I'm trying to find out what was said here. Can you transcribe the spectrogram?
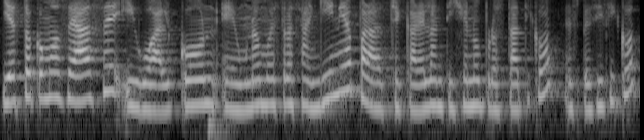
¿Y esto cómo se hace? Igual con eh, una muestra sanguínea para checar el antígeno prostático específico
